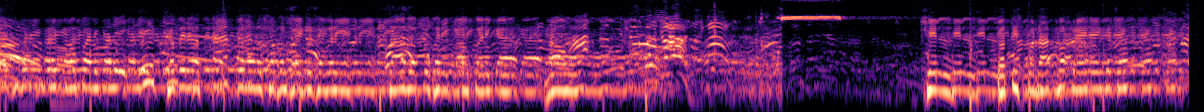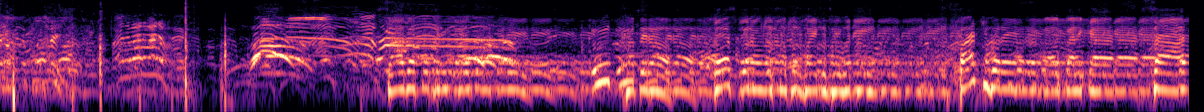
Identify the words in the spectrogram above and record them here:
गरेको गाउँपालिकाले एक थपेर सात बनाउन सफल भएको छ भने साबा पोखरी गाउँपालिका नौ खेल प्रतिस्पर्धात्मक रहिरहेको छ साबा पोखरी गाउँपालिकाले एक थपेर दस बनाउन सफल भएको छ भने एङ्ग्रो गाउँपालिका सात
